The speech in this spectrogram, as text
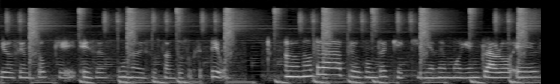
Yo siento que esa es una de sus tantos objetivos. otra pregunta que aquí viene muy en claro es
